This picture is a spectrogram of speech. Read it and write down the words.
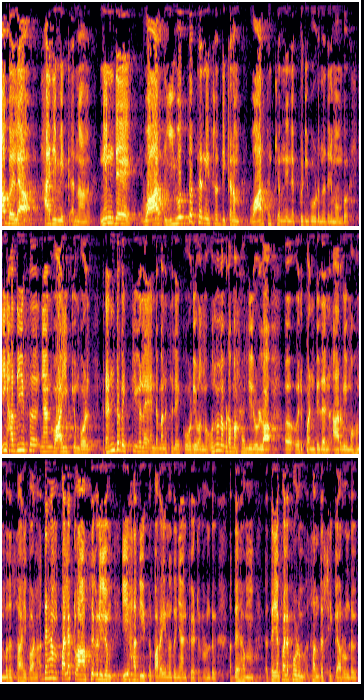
കബല ഹരിമിക് എന്നാണ്. നിന്റെ വാർ യുവത്വത്തെ നീ ശ്രദ്ധിക്കണം. വാർദ്ധക്യം നിന്നെ പിടികൂടുന്നതിന് മുമ്പ്. ഈ ഹദീസ് ഞാൻ വായിക്കുമ്പോൾ രണ്ട് വ്യക്തികളെ എന്റെ മനസ്സിലേക്ക് ഓടി വന്നു. ഒന്ന് നമ്മുടെ മഹലിലുള്ള ഒരു പണ്ഡിതൻ ആർ വി മുഹമ്മദ് സാഹിബാണ്. അദ്ദേഹം പല ക്ലാസ്സുകളിലും ഈ ഹദീസ് പറയുന്നത് ഞാൻ കേട്ടിട്ടുണ്ട്. അദ്ദേഹം ഞാൻ പലപ്പോഴും സന്ദർശിക്കാറുണ്ട്.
